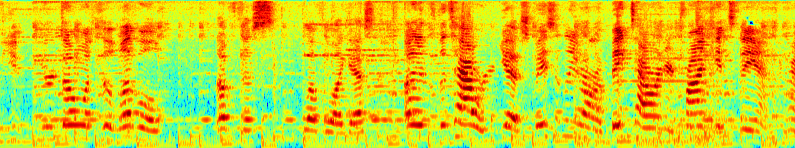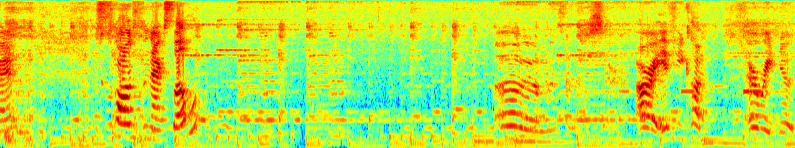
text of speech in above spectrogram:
you, you're done with the level of this level, I guess, of the tower. Yes, basically you're on a big tower and you're trying to get to the end, okay? On to the next level. Um, Alright, if you come, oh wait, no,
